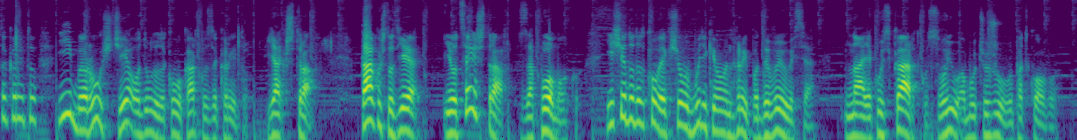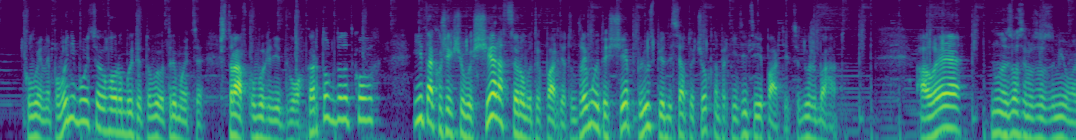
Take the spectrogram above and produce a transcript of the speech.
закриту і беру ще одну додаткову картку закриту, як штраф. Також тут є і оцей штраф за помилку. І ще додатково, якщо ви будь-який момент гри подивилися на якусь картку, свою або чужу випадково, коли не повинні будуть цього робити, то ви отримуєте штраф у вигляді двох карток додаткових. І також, якщо ви ще раз це робите в партії, то отримуєте ще плюс 50 очок наприкінці цієї партії. Це дуже багато. Але ну не зовсім зрозуміло,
